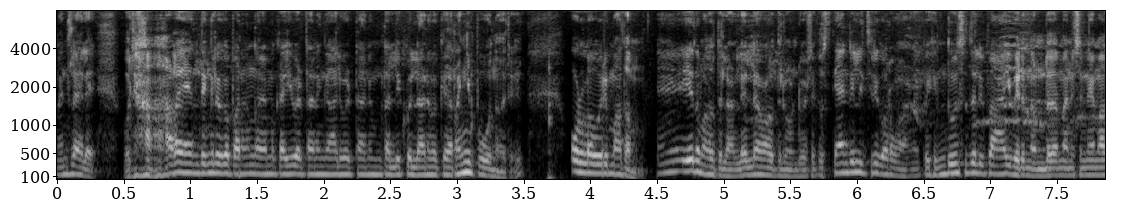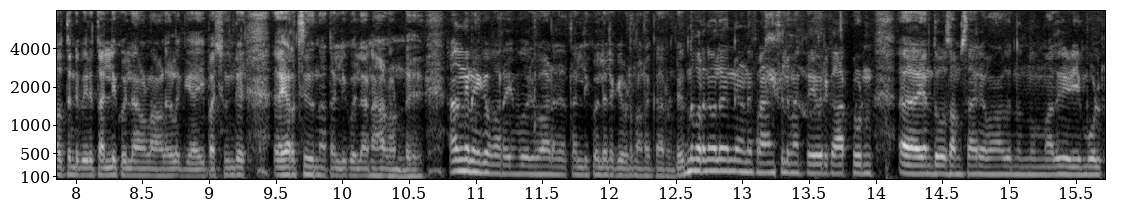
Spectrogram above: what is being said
മനസ്സിലായില്ലേ? ഒരാളെ എന്തെങ്കിലുമൊക്കെ പറഞ്ഞു നമുക്ക് കൈവെട്ടാനും കാൽവെട്ടാനും തല്ലിക്കൊല്ലാനും ഒക്കെ ഇറങ്ങി പോകുന്നവർ ഉള്ള ഒരു മതം. ഏത് മതത്തിലാണ്? എല്ലാ മതത്തിലും ഉണ്ട് പക്ഷേ ക്രിസ്ത്യാനിറ്റി ഇച്ചിരി കുറവാണ്. ഇപ്പോൾ ഹിന്ദുസത്തിൽ ഇപ്പോൾ ആയി വരുന്നുണ്ട്. മനുഷ്യനെ മതത്തിന്റെ പേര് തല്ലിക്കൊല്ലാനുള്ള ആളുകളൊക്കെ ആയി. പശുവിന്റെ ഇറച്ചി നിന്ന് തല്ലിക്കൊല്ലാൻ ആളുണ്ട്. അങ്ങനെയൊക്കെ പറയുമ്പോൾ ഒരുപാട് തല്ലിക്കൊല്ലൊക്കെ ഇവിടെ നടക്കാറുണ്ട്. എന്ന് പറഞ്ഞ പോലെ തന്നെയാണ് ഫ്രാൻസിൽ മറ്റേ ഒരു കാർട്ടൂൺ എന്തോ സംസാരമാകുന്നതും അത് കഴിയുമ്പോൾ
